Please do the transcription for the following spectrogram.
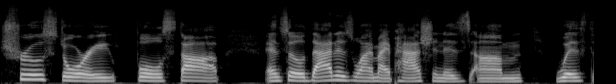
True story, full stop. And so that is why my passion is um with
